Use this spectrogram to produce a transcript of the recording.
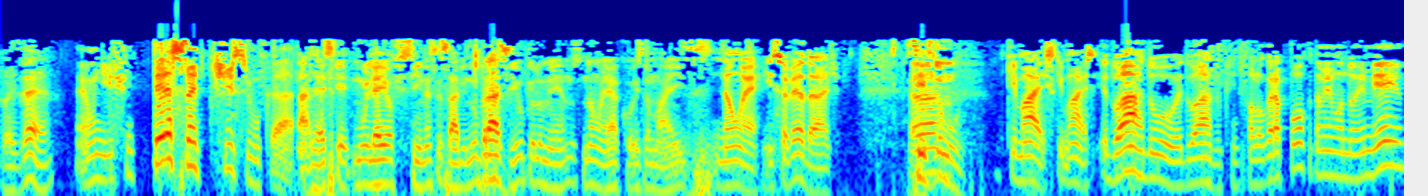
Pois é. É um nicho interessantíssimo, cara. Aliás, que mulher e oficina, você sabe, no Brasil, pelo menos, não é a coisa mais Não é, isso é verdade. simples Ah. do mundo. Que mais, que mais? Eduardo, Eduardo, que a gente falou agora há pouco, também mandou um e-mail.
